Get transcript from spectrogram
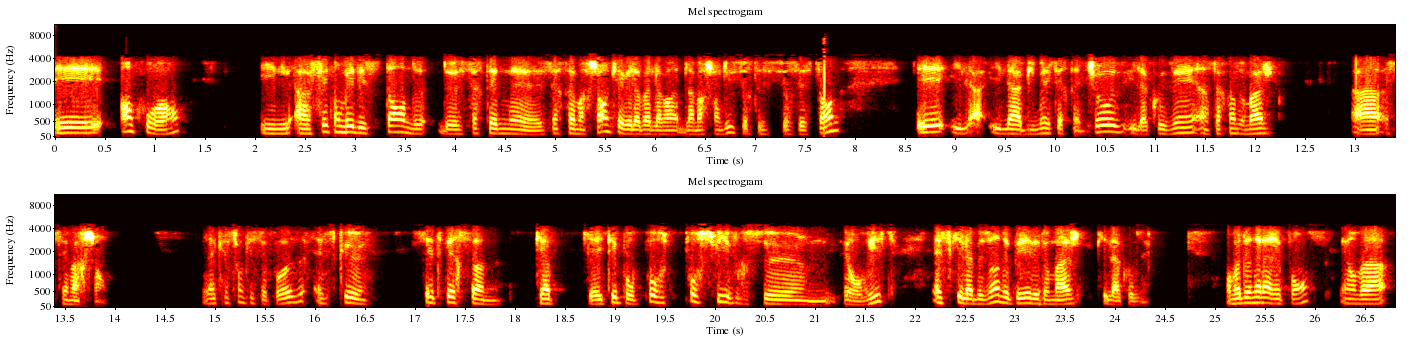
Et en courant, il a fait tomber des stands de certaines, certains marchands qui avaient là-bas de, la, marchandise sur, sur ces stands et il a, il a abîmé certaines choses, il a causé un certain dommage à ces marchands. La question qui se pose, est-ce que cette personne qui a, qui a été pour, poursuivre ce terroriste, est-ce qu'il a besoin de payer les dommages qu'il a causés? On va donner la réponse et on va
